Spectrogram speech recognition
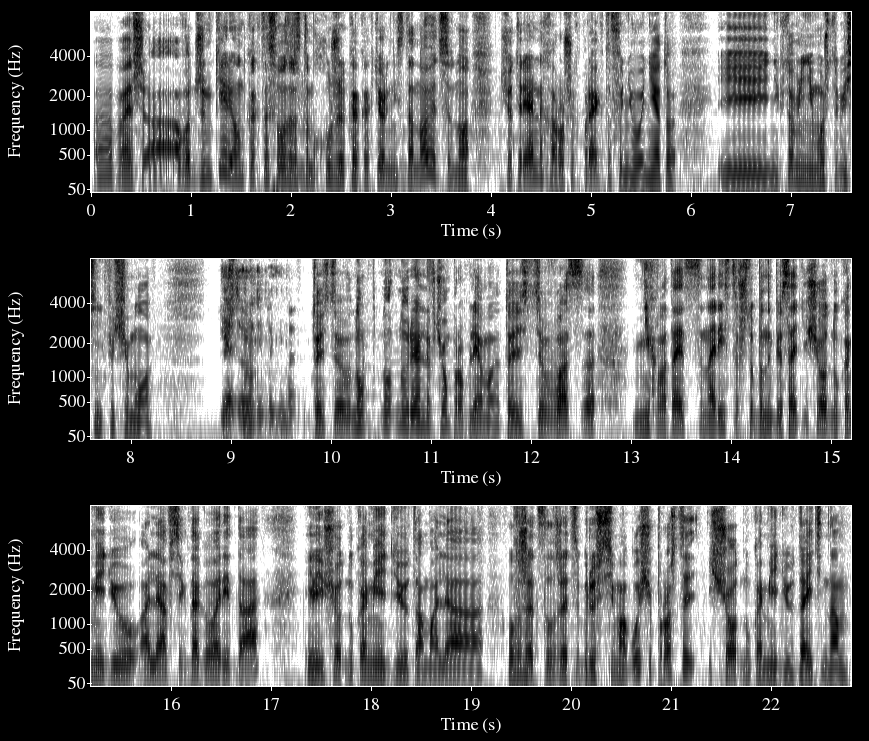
А, понимаешь, а, а вот Джим Керри, он как-то с возрастом хуже как актер не становится, но что-то реально хороших проектов у него нету. И никто мне не может объяснить, почему. Я есть, тоже ну, не понимаю. То есть, э, ну, ну, ну реально в чем проблема? То есть у вас э, не хватает сценаристов, чтобы написать еще одну комедию а всегда говорит да, или еще одну комедию там а лжец, лжец и Брюс Всемогущий, просто еще одну комедию дайте нам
